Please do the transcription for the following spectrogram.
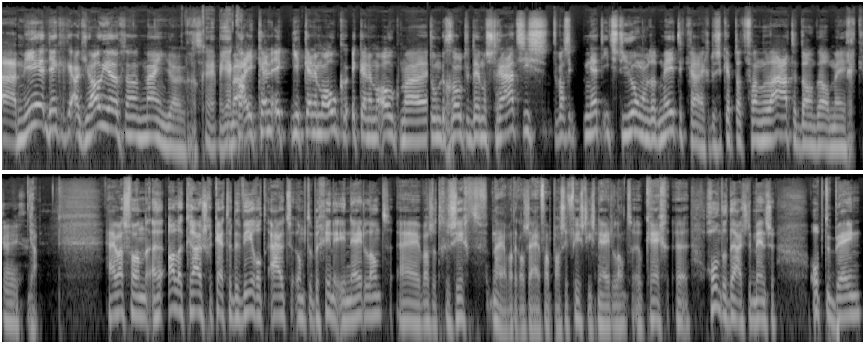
Uh, meer denk ik uit jouw jeugd dan uit mijn jeugd. Oké, maar jij maar kwam- ik ken, ik, je ken hem ook, ik ken hem ook. Maar toen de grote demonstraties, was ik net iets te jong om dat mee te krijgen. Dus ik heb dat van later dan wel meegekregen. Ja. Hij was van eh, alle kruisraketten de wereld uit om te beginnen in Nederland. Hij was het gezicht, nou ja, wat ik al zei, van pacifistisch Nederland. Hij kreeg eh, honderdduizenden mensen op de been.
